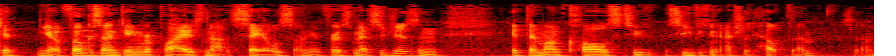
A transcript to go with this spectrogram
get you know focus yeah. on getting replies, not sales, on your first messages, and get them on calls to see if you can actually help them. So.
